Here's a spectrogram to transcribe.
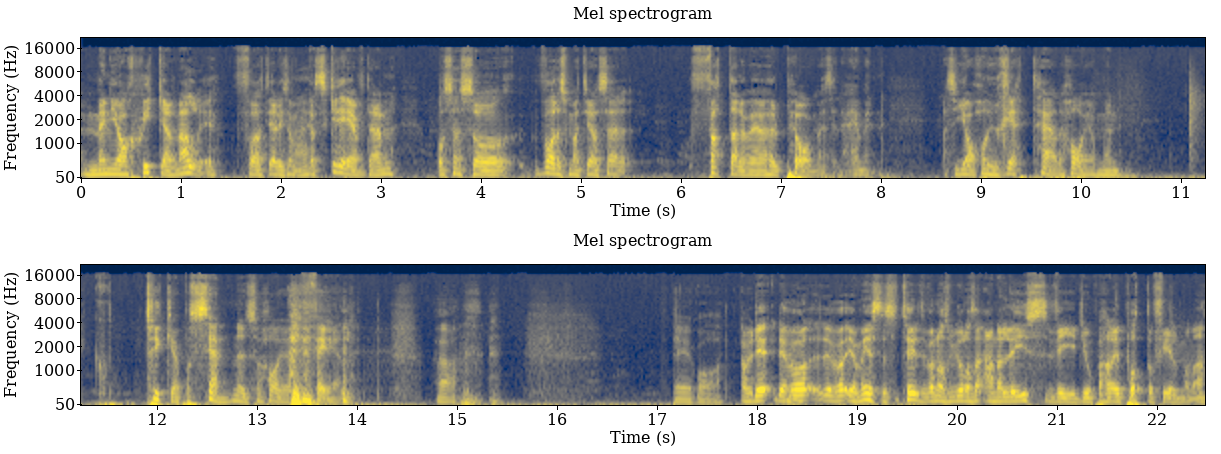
Men jag skickade den aldrig. För att jag liksom, Nej. jag skrev den. Och sen så var det som att jag så här, fattade vad jag höll på med. Så, nej men, alltså jag har ju rätt här, det har jag. Men trycker jag på sänd nu så har jag ju fel. Ja. Det bra. Ja, men det, det, var, det var, jag minns det så tydligt. Det var någon som gjorde en analysvideo på Harry Potter-filmerna.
